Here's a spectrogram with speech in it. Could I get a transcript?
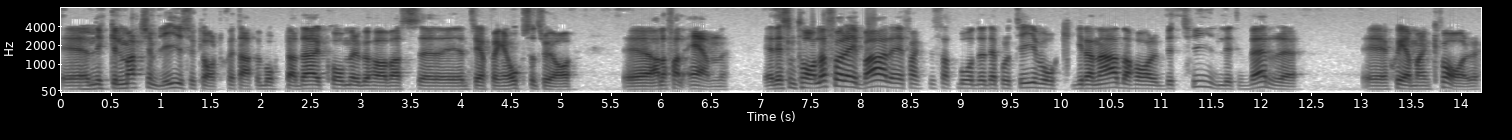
Eh, mm. Nyckelmatchen blir ju såklart Getafe borta. Där kommer det behövas eh, en trepoängare också, tror jag. Eh, I alla fall en. Det som talar för Eibar är faktiskt att både Deportivo och Granada har betydligt värre scheman kvar.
